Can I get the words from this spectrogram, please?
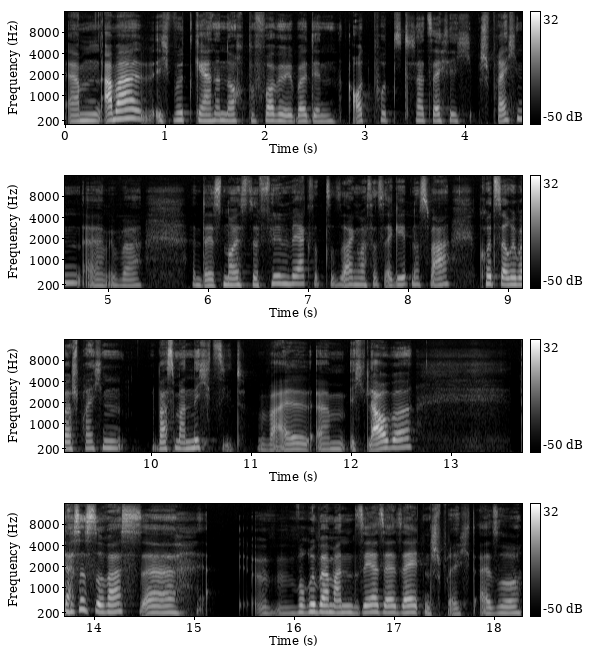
Ähm, aber ich würde gerne noch, bevor wir über den Output tatsächlich sprechen, äh, über das neueste Filmwerk sozusagen, was das Ergebnis war, kurz darüber sprechen, was man nicht sieht. Weil ähm, ich glaube, das ist sowas, äh, worüber man sehr, sehr selten spricht. Also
